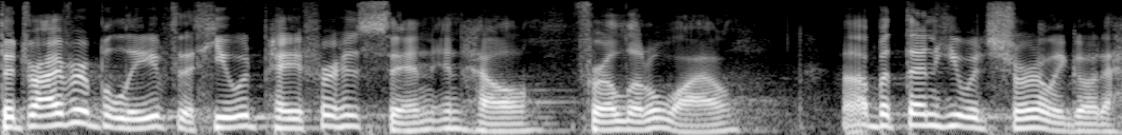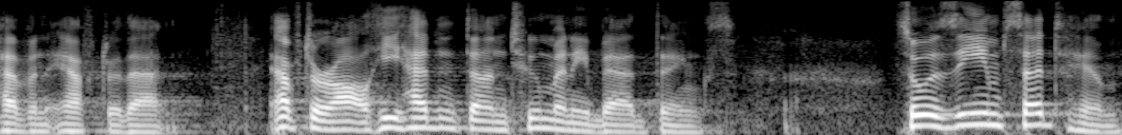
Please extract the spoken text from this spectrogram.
the, driver believed that he would pay for his sin in hell for a little while, uh, but then he would surely go to heaven after that. After all, he hadn't done too many bad things. So Azim said to him,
